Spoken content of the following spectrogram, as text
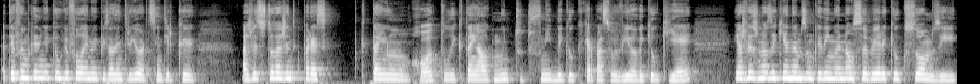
até foi um bocadinho aquilo que eu falei no episódio anterior, de sentir que às vezes toda a gente que parece que tem um rótulo e que tem algo muito definido daquilo que quer para a sua vida ou daquilo que é, e às vezes nós aqui andamos um bocadinho a não saber aquilo que somos e,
